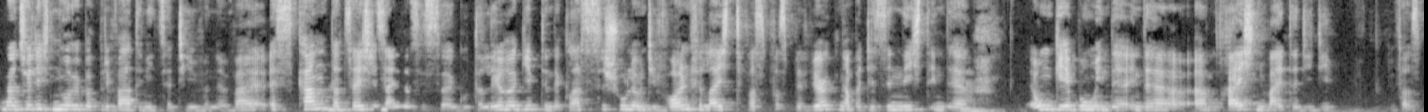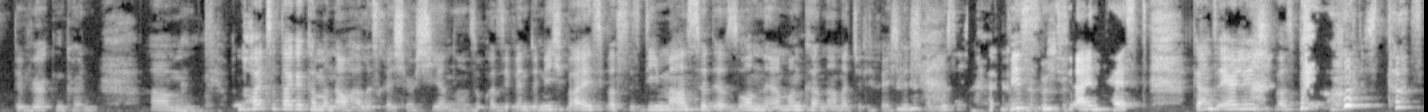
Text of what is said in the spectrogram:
natürlich nur über Privatinitiativen, ne? weil es kann mhm. tatsächlich sein, dass es äh, gute Lehrer gibt in der klassischen Schule und die wollen vielleicht was, was bewirken, aber die sind nicht in der mhm. Umgebung, in der, in der ähm, Reichenweite, die die was bewirken können. Ähm, mhm. Und heutzutage kann man auch alles recherchieren. Also quasi, wenn du nicht weißt, was ist die Masse der Sonne, man kann da natürlich recherchieren. Man muss nicht wissen für einen Test. Ganz ehrlich, was bedeutet das?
